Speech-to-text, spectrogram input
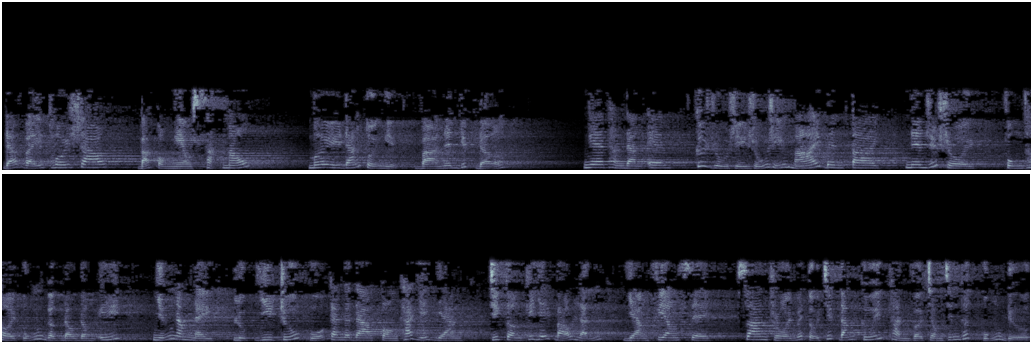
Đã vậy thôi sao, bà còn nghèo sặc máu, mới đáng tội nghiệp và nên giúp đỡ. Nghe thằng đàn em cứ rủ rỉ rủ rỉ mãi bên tai, nên riết rồi, Phụng Thời cũng gật đầu đồng ý. Những năm này, luật di trú của Canada còn khá dễ dàng, chỉ cần cái giấy bảo lãnh dạng fiancé, sang rồi mới tổ chức đám cưới thành vợ chồng chính thức cũng được.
